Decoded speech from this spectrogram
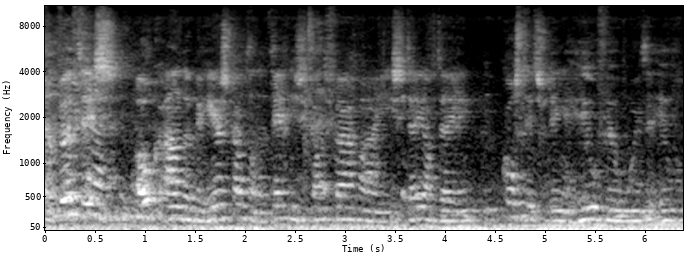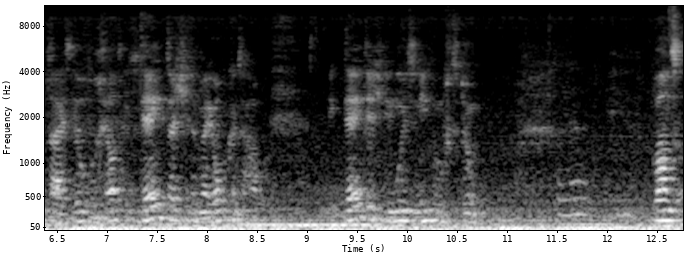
Het punt is, ook aan de beheerskant, aan de technische kant, vraag maar aan je ICT-afdeling, kost dit soort dingen heel veel moeite, heel veel tijd, heel veel geld. Ik denk dat je ermee op kunt houden. Ik denk dat je die moeite niet meer hoeft te doen. Want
